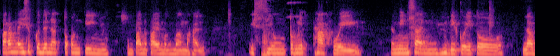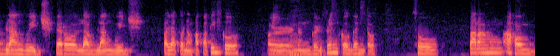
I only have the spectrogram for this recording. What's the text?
parang naisip ko din na to continue kung paano tayo magmamahal is Ah. yung to meet halfway na minsan hindi ko ito love language pero love language pala to ng kapatid ko or Ah. ng girlfriend ko, ganito. So, parang ako,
